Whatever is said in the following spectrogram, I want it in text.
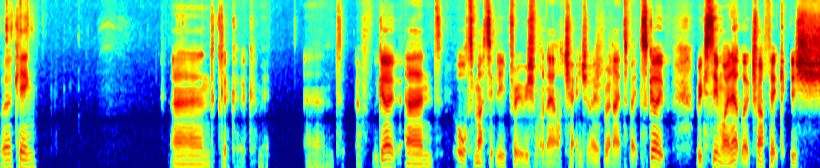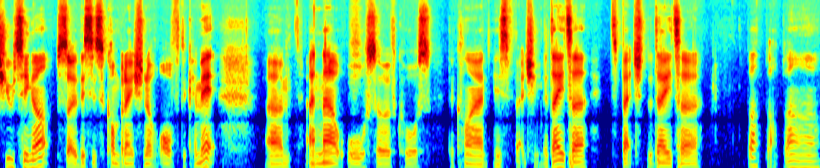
working and click a commit. And off we go. And automatically PREEvision will now change over and activate the scope. We can see my network traffic is shooting up. So this is a combination of, of the commit. Um, and now also, of course, the client is fetching the data. It's fetched the data, blah, blah, blah.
